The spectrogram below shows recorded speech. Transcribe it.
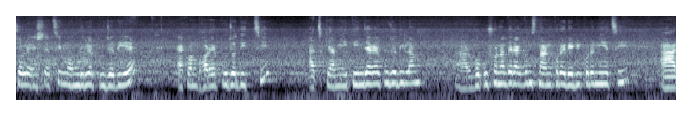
চলে এসেছি মন্দিরের পুজো দিয়ে। এখন ঘরের পুজো দিচ্ছি। আজকে আমি এই তিন জায়গায় পুজো দিলাম। আর গোপুসোনাদের একদম স্নান করে রেডি করে নিয়েছি। আর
